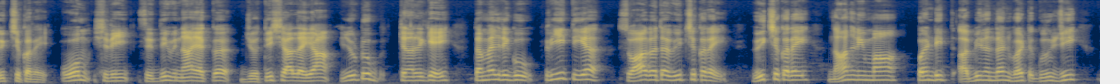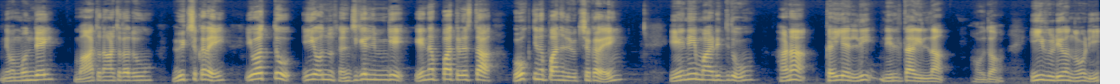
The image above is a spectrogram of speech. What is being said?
ವೀಕ್ಷಕರೇ. ಓಂ ಶ್ರೀ ಸಿದ್ಧಿವಿನಾಯಕ ಜ್ಯೋತಿಷಾಲಯ ಯೂಟ್ಯೂಬ್ ಚಾನಲ್ಗೆ ತಮ್ಮೆಲ್ಲರಿಗೂ ಪ್ರೀತಿಯ ಸ್ವಾಗತ ವೀಕ್ಷಕರೇ. ವೀಕ್ಷಕರೇ, ನಾನು ನಿಮ್ಮ ಪಂಡಿತ್ ಅಭಿನಂದನ್ ಭಟ್ ಗುರುಜಿ. ನಿಮ್ಮ ಮುಂದೆ ಮಾತನಾಡ್ತಿರೋದು ವೀಕ್ಷಕರೇ, ಇವತ್ತು ಈ ಒಂದು ಸಂಚಿಕೆಯಲ್ಲಿ ನಿಮಗೆ ಏನಪ್ಪ ತಿಳಿಸ್ತಾ ಹೋಗ್ತೀನಪ್ಪ ಅಂದರೆ ವೀಕ್ಷಕರೇ, ಏನೇ ಮಾಡಿದರೂ ಹಣ ಕೈಯಲ್ಲಿ ನಿಲ್ತಾ ಇಲ್ಲ. ಹೌದಾ? ಈ ವಿಡಿಯೋ ನೋಡಿ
